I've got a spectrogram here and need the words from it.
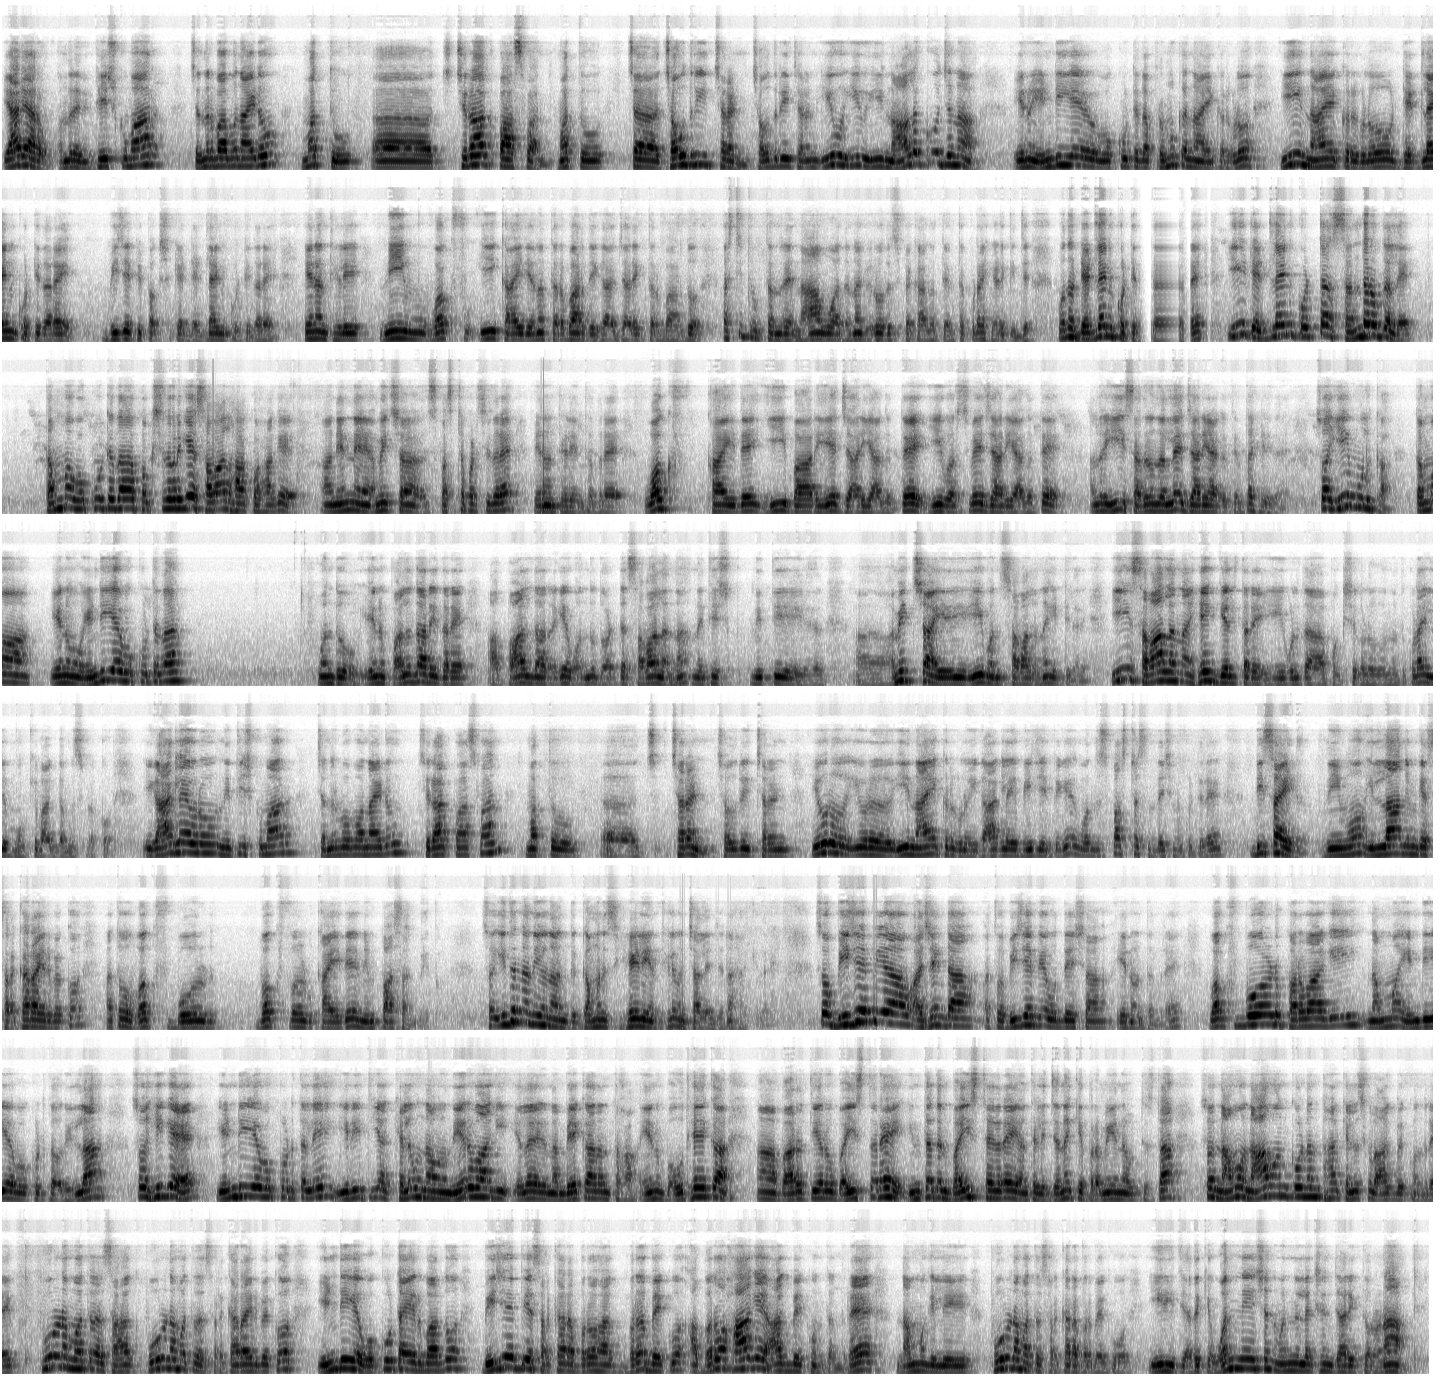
ಯಾರ್ಯಾರು? ಅಂದರೆ ನಿತೀಶ್ ಕುಮಾರ್, ಚಂದ್ರಬಾಬು ನಾಯ್ಡು ಮತ್ತು ಚಿರಾಗ್ ಪಾಸ್ವಾನ್ ಮತ್ತು ಚ ಚೌಧರಿ ಚರಣ್. ಚೌಧರಿ ಚರಣ್, ಇವು ಇವು, ಈ ನಾಲ್ಕು ಜನ ಏನು ಎನ್ ಡಿ ಎ ಒಕ್ಕೂಟದ ಪ್ರಮುಖ ನಾಯಕರುಗಳು, ಈ ನಾಯಕರುಗಳು ಡೆಡ್ಲೈನ್ ಕೊಟ್ಟಿದ್ದಾರೆ. ಬಿ ಜೆ ಪಿ ಪಕ್ಷಕ್ಕೆ ಡೆಡ್ಲೈನ್ ಕೊಟ್ಟಿದ್ದಾರೆ. ಏನಂತ ಹೇಳಿ ನೀವು ವಕ್ಫ್ ಈ ಕಾಯ್ದೆಯನ್ನು ತರಬಾರ್ದು, ಈಗ ಜಾರಿಗೆ ತರಬಾರ್ದು. ಅಸ್ತಿತ್ವಕ್ಕೆ ತಂದರೆ ನಾವು ಅದನ್ನು ವಿರೋಧಿಸಬೇಕಾಗುತ್ತೆ ಅಂತ ಕೂಡ ಹೇಳಿದ್ದೆ. ಒಂದು ಡೆಡ್ಲೈನ್ ಕೊಟ್ಟಿದ್ದಾರೆ. ಈ ಡೆಡ್ಲೈನ್ ಕೊಟ್ಟ ಸಂದರ್ಭದಲ್ಲೇ ತಮ್ಮ ಒಕ್ಕೂಟದ ಪಕ್ಷದವರಿಗೆ ಸವಾಲು ಹಾಕೋ ಹಾಗೆ ನಿನ್ನೆ ಅಮಿತ್ ಶಾ ಸ್ಪಷ್ಟಪಡಿಸಿದರೆ ಏನಂತ ಹೇಳಿ ಅಂತಂದರೆ, ವಕ್ಫ್ ಕಾಯ್ದೆ ಈ ಬಾರಿಯೇ ಜಾರಿಯಾಗುತ್ತೆ, ಈ ವರ್ಷವೇ ಜಾರಿಯಾಗುತ್ತೆ, ಅಂದರೆ ಈ ಸದನದಲ್ಲೇ ಜಾರಿಯಾಗುತ್ತೆ ಅಂತ ಹೇಳಿದ್ದಾರೆ. ಸೊ, ಈ ಮೂಲಕ ತಮ್ಮ ಏನು ಎನ್ ಡಿ ಎ ಒಕ್ಕೂಟದ ಒಂದು ಏನು ಪಾಲುದಾರ ಇದ್ದಾರೆ ಆ ಪಾಲುದಾರರಿಗೆ ಒಂದು ದೊಡ್ಡ ಸವಾಲನ್ನು ನಿತೀಶ್, ನಿತಿ ಅಮಿತ್ ಶಾ ಈ ಒಂದು ಸವಾಲನ್ನು ಇಟ್ಟಿದ್ದಾರೆ. ಈ ಸವಾಲನ್ನು ಹೇಗೆ ಗೆಲ್ತಾರೆ ಈ ಉಳಿದ ಪಕ್ಷಗಳು ಅನ್ನೋದು ಕೂಡ ಇಲ್ಲಿ ಮುಖ್ಯವಾಗಿ ಗಮನಿಸಬೇಕು. ಈಗಾಗಲೇ ಅವರು ನಿತೀಶ್ ಕುಮಾರ್, ಚಂದ್ರಬಾಬು ನಾಯ್ಡು, ಚಿರಾಗ್ ಪಾಸ್ವಾನ್ ಮತ್ತು ಚರಣ್, ಚೌಧರಿ ಚರಣ್, ಇವರು ಇವರು ಈ ನಾಯಕರುಗಳು ಈಗಾಗಲೇ ಬಿ ಜೆ ಪಿಗೆ ಒಂದು ಸ್ಪಷ್ಟ ಸಂದೇಶವನ್ನು ಕೊಟ್ಟಿದೆ ಡಿಸೈಡ್, ನೀವು ಇಲ್ಲ, ನಿಮಗೆ ಸರ್ಕಾರ ಇರಬೇಕು, ಅಥವಾ ವಕ್ಫ್ ಬೋರ್ಡ್ ವಕ್ಫ್ ಬೋರ್ಡ್ ಕಾಯ್ದೆ ನಿಮ್ಮ ಪಾಸ್ ಆಗಬೇಕು ಸೊ ಇದನ್ನು ನೀವು ನನಗೆ ಗಮನಿಸಿ, ಹೇಳಿ ಅಂತ ಹೇಳಿ ಒಂದು ಚಾಲೆಂಜನ್ನು ಹಾಕಿದ್ದಾರೆ. ಸೊ ಬಿ ಜೆ ಪಿಯ ಅಜೆಂಡಾ ಅಥವಾ ಬಿ ಜೆ ಉದ್ದೇಶ ಏನು ಅಂತಂದರೆ ವಕ್ಫ್ ಬೋರ್ಡ್ ಪರವಾಗಿ ನಮ್ಮ ಎನ್ ಡಿ ಎ ಒಕ್ಕೂಟದವ್ರು ಇಲ್ಲ. ಸೊ ಹೀಗೆ ಎನ್ ಡಿ ಎ ಒಕ್ಕೂಟದಲ್ಲಿ ಈ ರೀತಿಯ ಕೆಲವು ನಾವು ನೇರವಾಗಿ ಎಲ್ಲ ನಮ್ಗೆ ಬೇಕಾದಂತಹ ಏನು ಬಹುತೇಕ ಭಾರತೀಯರು ಬಯಸ್ತಾರೆ, ಇಂಥದ್ದನ್ನು ಬಯಸ್ತಾ ಇದ್ದಾರೆ ಅಂತೇಳಿ ಜನಕ್ಕೆ ಭ್ರಮೆಯನ್ನು ಹುಟ್ಟಿಸ್ತಾ ಸೊ ನಾವು ನಾವು ಅಂದ್ಕೊಂಡಂತಹ ಕೆಲಸಗಳು ಆಗಬೇಕು ಅಂದರೆ ಪೂರ್ಣ ಮತದ ಸಹ, ಪೂರ್ಣ ಮತದ ಸರ್ಕಾರ ಇರಬೇಕು, ಎನ್ ಡಿ ಎ ಒಕ್ಕೂಟ ಇರಬಾರ್ದು, ಬಿ ಜೆ ಪಿಯ ಸರ್ಕಾರ ಬರೋ ಹಾಗೆ, ಬರಬೇಕು, ಆ ಬರೋ ಹಾಗೆ ಆಗಬೇಕು ಅಂತಂದರೆ ನಮಗಿಲ್ಲಿ ಪೂರ್ಣ ಮತ ಸರ್ಕಾರ ಬರಬೇಕು. ಈ ರೀತಿ ಅದಕ್ಕೆ ಒನ್ ನೇಷನ್ ಒನ್ ಎಲೆಕ್ಷನ್ ಜಾರಿಗೆ ತರೋಣ.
